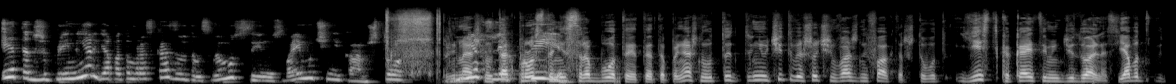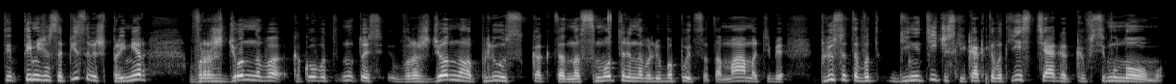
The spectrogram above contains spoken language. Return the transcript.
этот же пример я потом рассказываю там своему сыну, своим ученикам, что Понимаешь, ну так ты... просто не сработает это, понимаешь? Ну вот ты, ты не учитываешь очень важный фактор, что вот есть какая-то индивидуальность. Я вот, ты, ты мне сейчас описываешь пример врожденного какого-то, ну то есть врожденного плюс как-то насмотренного любопытства, там мама тебе, плюс это вот генетически как-то вот есть тяга ко всему новому.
